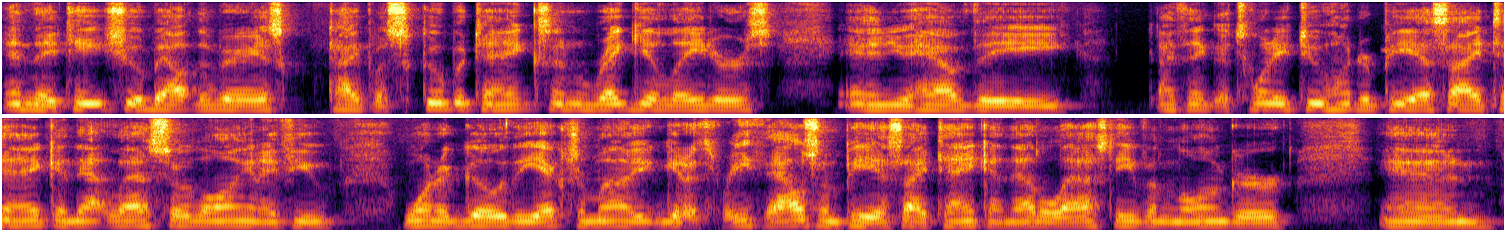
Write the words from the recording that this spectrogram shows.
And they teach you about the various type of scuba tanks and regulators, and you have the I think the 2200 psi tank, and that lasts so long. And if you want to go the extra mile, you can get a 3000 psi tank, and that'll last even longer. And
